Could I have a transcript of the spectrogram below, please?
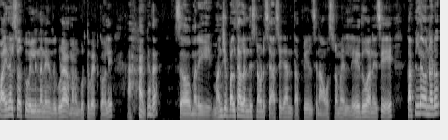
ఫైనల్స్ వరకు వెళ్ళింది అనేది కూడా మనం గుర్తుపెట్టుకోవాలి. కదా? సో మరి మంచి ఫలితాలు అందిస్తున్నప్పుడు శాస్త్రి గారిని తప్పేయాల్సిన అవసరమే లేదు అనేసి కపిల్దే ఉన్నాడు.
